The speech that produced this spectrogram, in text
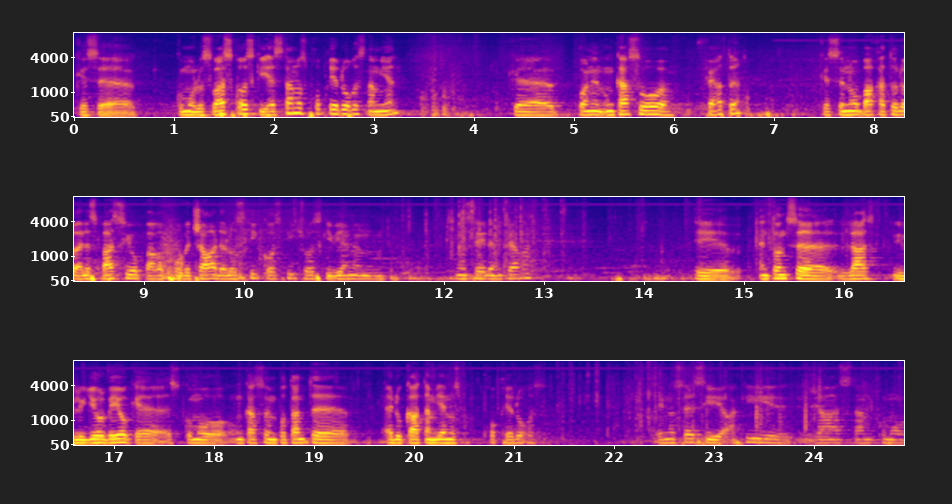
que se, como los vascos, que están los propietarios también, que ponen un caso fuerte, que se no baja todo el espacio para aprovechar de los ricos bichos que vienen, no sé, de enferma. entonces, yo veo que es como un caso importante educar también los propietarios. Y no sé si aquí ya están como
